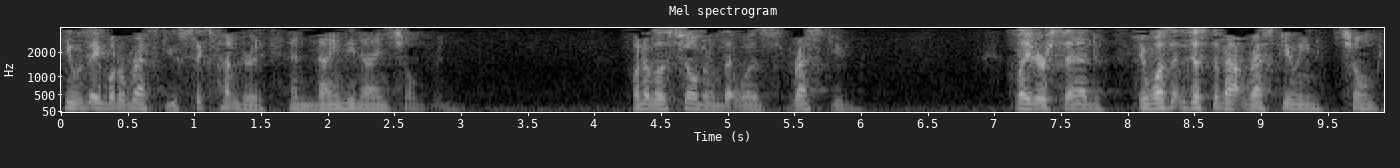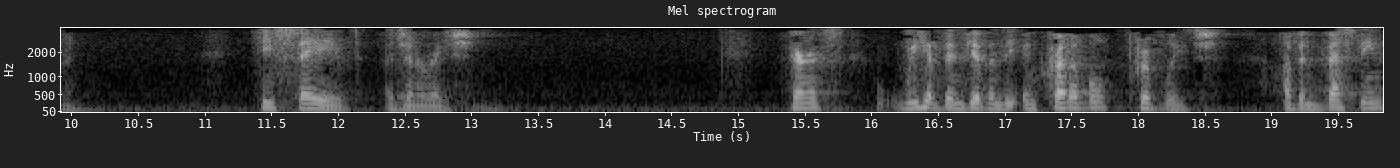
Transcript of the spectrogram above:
He was able to rescue 699 children. One of those children that was rescued later said it wasn't just about rescuing children. He saved a generation. Parents, we have been given the incredible privilege of investing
